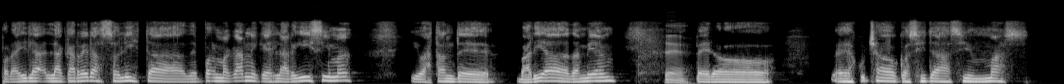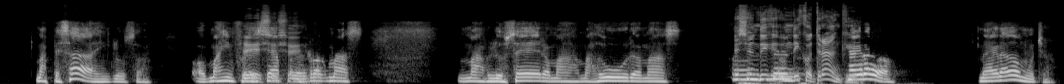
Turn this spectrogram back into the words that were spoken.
por ahí la, carrera solista de Paul McCartney, que es larguísima y bastante variada también, pero he escuchado cositas así más, más pesadas incluso, o más influenciadas por el rock más, más blusero, más, más duro, más... Es un, un disco tranquilo. Me agradó, me agradó mucho.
